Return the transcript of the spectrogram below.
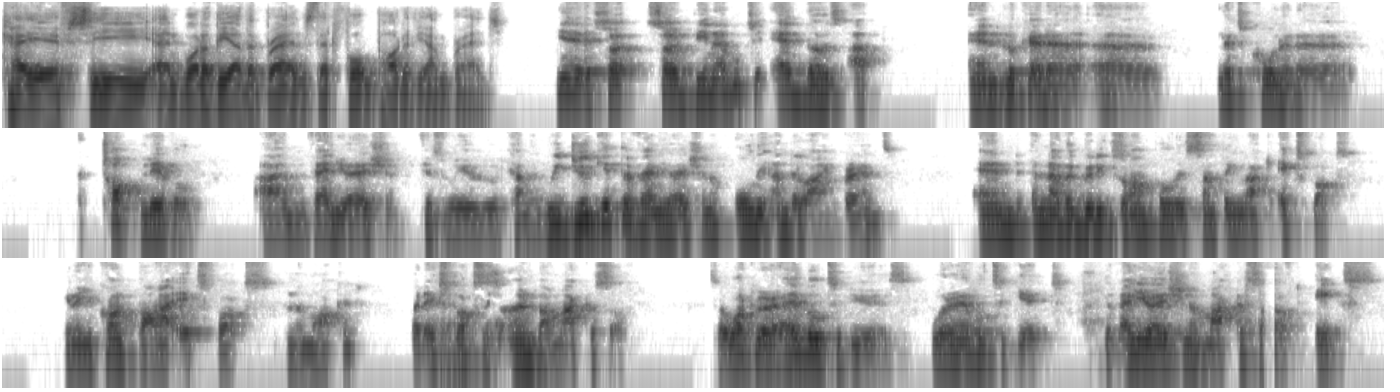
KFC and what are the other brands that form part of Yum Brands? Yeah, so so being able to add those up and look at a, a let's call it a, a top level um, valuation is where we would come in. We do get the valuation of all the underlying brands. And another good example is something like Xbox. You know, you can't buy Xbox in the market, but Xbox yeah. is owned by Microsoft. So what we're able to do is we're able to get the valuation of Microsoft X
